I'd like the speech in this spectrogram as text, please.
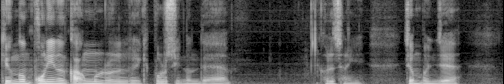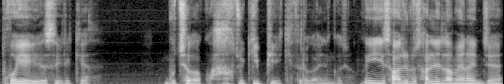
경금 본인은 강물을 이렇게 볼 수 있는데 그렇잖아요. 전부 이제 토에 의해서 이렇게 묻혀갖고 아주 깊이 이렇게 들어가 있는 거죠. 이 사주를 살리려면 이제 이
